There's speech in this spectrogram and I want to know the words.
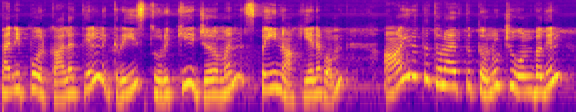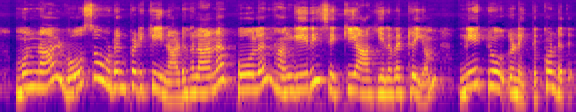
பனிப்போர் காலத்தில் கிரீஸ் துருக்கி ஜெர்மன் ஸ்பெயின் ஆகியனவும் ஆயிரத்தி தொள்ளாயிரத்தி தொன்னூற்றி ஒன்பதில் முன்னாள் ஓசோ உடன்படிக்கை நாடுகளான போலந்து ஹங்கேரி செக்கி ஆகியனவற்றையும் நேட்டோ இணைத்துக் கொண்டது.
